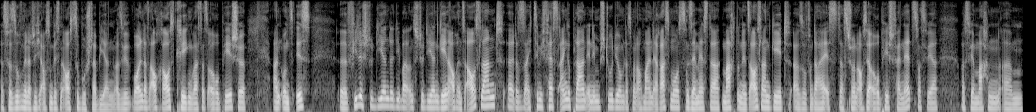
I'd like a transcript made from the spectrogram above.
das versuchen wir natürlich auch so ein bisschen auszubuchstabieren. Also wir wollen das auch rauskriegen, was das Europäische an uns ist. Äh, viele Studierende, die bei uns studieren, gehen auch ins Ausland. Äh, das ist eigentlich ziemlich fest eingeplant in dem Studium, dass man auch mal ein Erasmus-Semester macht und ins Ausland geht. Also von daher ist das schon auch sehr europäisch vernetzt, was wir, was wir machen. Ähm,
